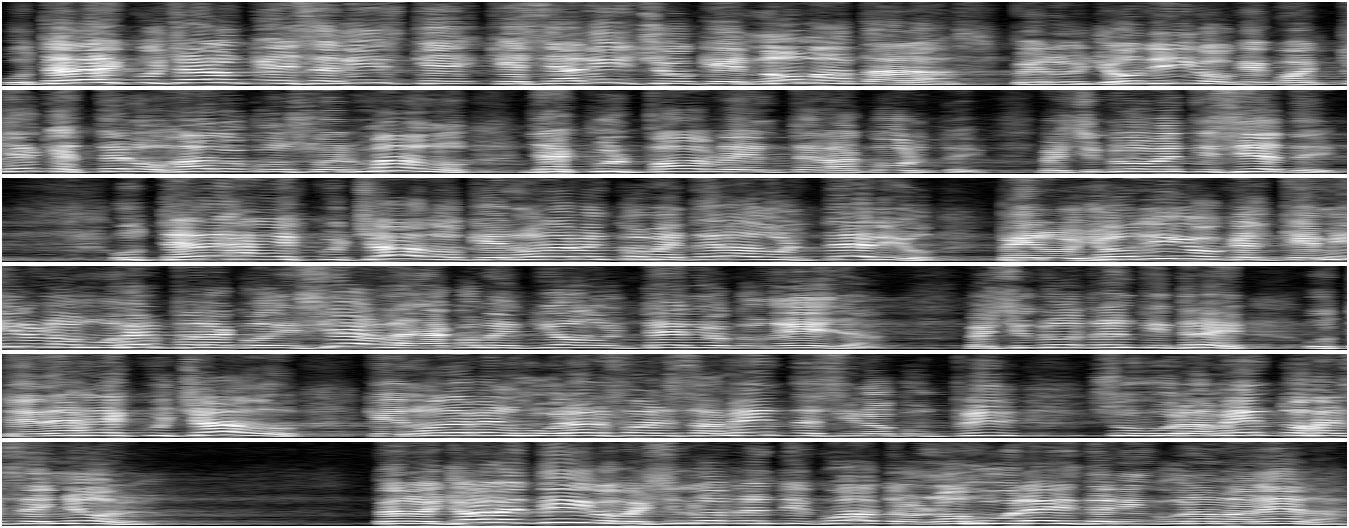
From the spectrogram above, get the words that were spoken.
Ustedes escucharon que se, ha dicho que no matarás, pero yo digo que cualquier que esté enojado con su hermano ya es culpable ante la corte. Versículo 27. Ustedes han escuchado que no deben cometer adulterio, pero yo digo que el que mira a una mujer para codiciarla ya cometió adulterio con ella. Versículo 33. Ustedes han escuchado que no deben jurar falsamente, sino cumplir sus juramentos al Señor. Pero yo les digo, versículo 34, no juréis de ninguna manera.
